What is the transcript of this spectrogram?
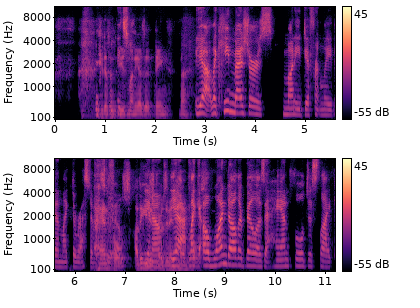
he doesn't use money as a thing. No. yeah, like he measures money differently than like the rest of us. do. Handfuls. I think he You just know, throws it in yeah, handfuls like a one dollar bill is a handful, just like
